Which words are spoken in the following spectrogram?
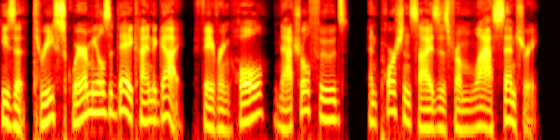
He's a three square meals a day kind of guy, favoring whole, natural foods and portion sizes from last century,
